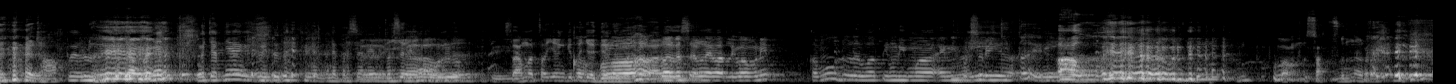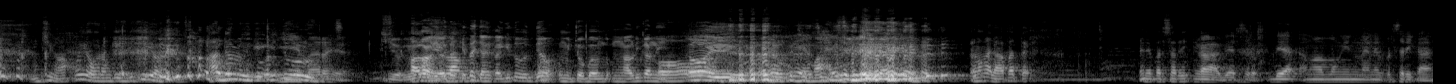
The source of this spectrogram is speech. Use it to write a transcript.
capek lu. Tiap menit. Ngechatnya itu tuh anniversary anniversary mulu. Selamat sayang kita jadi Kalau balas lewat 5 menit, kamu udah lewatin 5 anniversary Iya. kita ya. Ah, bangsat bener. anjing apa ya orang kayak gitu ya ada lu yang kayak gitu Iya lu ya. Ya, Kalau enggak ya udah kita jangan kayak gitu. Dia mencoba untuk mengalihkan nih. oh Oh iya. emang ada apa teh anniversary Enggak, biar seru. Dia ngomongin anniversary kan.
